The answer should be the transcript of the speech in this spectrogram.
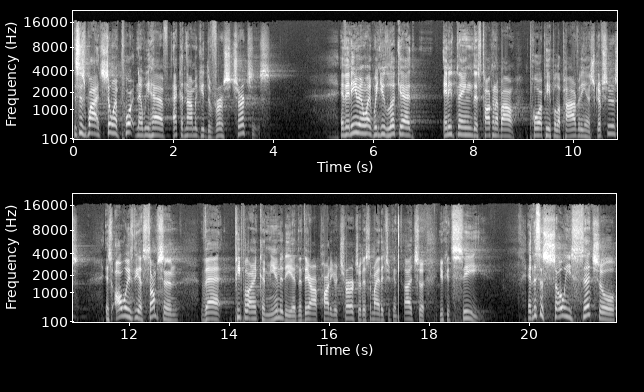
This is why it's so important that we have economically diverse churches. And then, even like when you look at anything that's talking about poor people or poverty in scriptures, it's always the assumption that people are in community and that they are a part of your church or there's somebody that you can touch or you could see. And this is so essential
